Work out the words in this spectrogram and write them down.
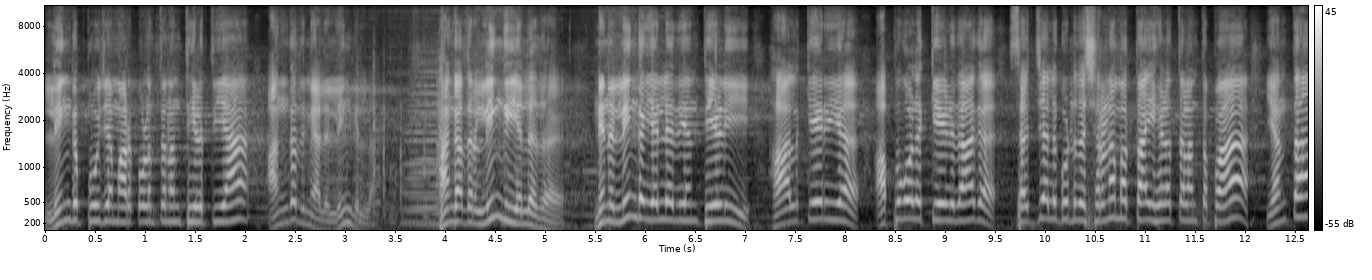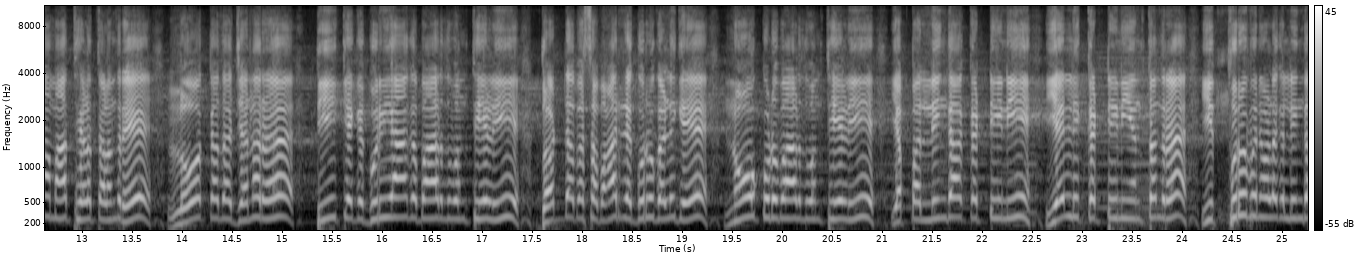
ಲಿಂಗ ಪೂಜೆ ಮಾಡ್ಕೊಳಂತನಂತ ಹೇಳ್ತೀಯ? ಅಂಗದ ಮೇಲೆ ಲಿಂಗ ಇಲ್ಲ. ಹಂಗಾದ್ರೆ ಲಿಂಗ ಎಲ್ಲದ? ನಿನ್ನ ಲಿಂಗ ಎಲ್ಲದೆ ಅಂತೇಳಿ ಹಾಲ್ಕೇರಿಯ ಅಪ್ಪುಗಳ ಕೇಳಿದಾಗ ಸಜ್ಜಲ ಗುಡ್ಡದ ಶರಣಮ್ಮ ತಾಯಿ ಹೇಳ್ತಾಳಂತಪ್ಪ, ಎಂತಹ ಮಾತು ಹೇಳ್ತಾಳಂದ್ರೆ, ಲೋಕದ ಜನರ ಟೀಕೆಗೆ ಗುರಿಯಾಗಬಾರದು ಅಂತೇಳಿ ದೊಡ್ಡ ಬಸವಾರ್ಯ ಗುರುಗಳಿಗೆ ನೋವು ಕೊಡಬಾರದು ಅಂತೇಳಿ, ಯಪ್ಪ ಲಿಂಗ ಕಟ್ಟೀನಿ, ಎಲ್ಲಿ ಕಟ್ಟೀನಿ ಅಂತಂದ್ರ ಈ ತುರುಬಿನೊಳಗೆ ಲಿಂಗ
